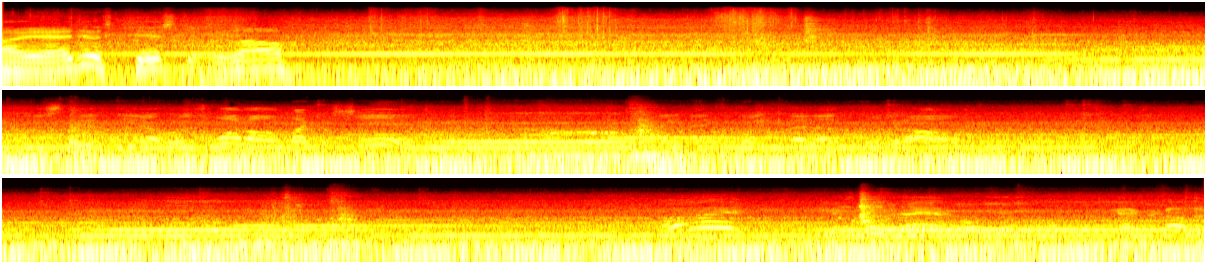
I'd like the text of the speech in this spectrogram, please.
Oh kissed it was all. Just, yeah, it was one on like a shed. Ain't nothing really cut up to it at all. What? You can do that. Oh, yeah, you want that color.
